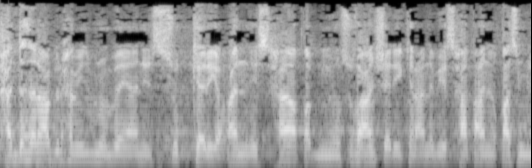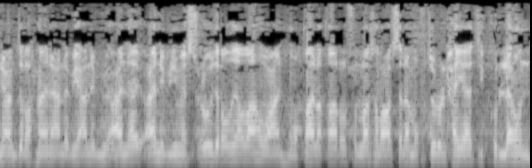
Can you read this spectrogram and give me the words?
حدثنا عبد الحميد بن بيان السكري عن إسحاق بن يوسف عن شريك عن أبي إسحاق عن القاسم بن عبد الرحمن عن ابي عن عن ابن مسعود رضي الله عنه قال قال رسول الله صلى الله عليه وسلم اقتلوا الحياة كلهن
